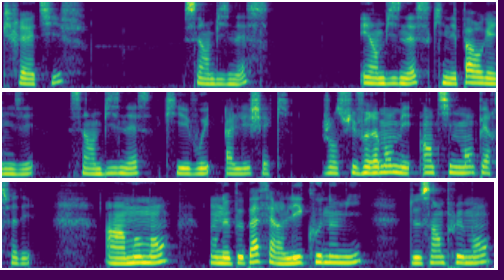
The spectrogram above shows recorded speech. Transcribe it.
créatif, c'est un business. Et un business qui n'est pas organisé, c'est un business qui est voué à l'échec. J'en suis vraiment mais intimement persuadée. À un moment, on ne peut pas faire l'économie de simplement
